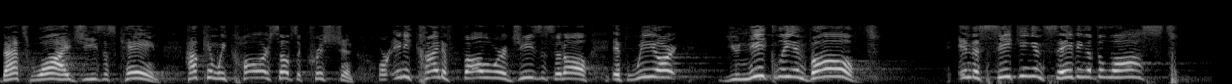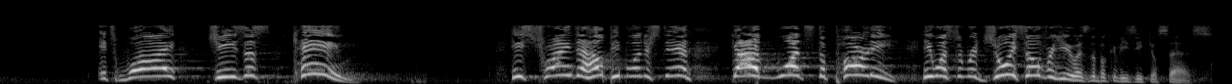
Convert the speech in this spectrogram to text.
That's why Jesus came. How can we call ourselves a Christian or any kind of follower of Jesus at all if we are uniquely involved in the seeking and saving of the lost? It's why Jesus came. He's trying to help people understand God wants to party. He wants to rejoice over you, as the book of Ezekiel says.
